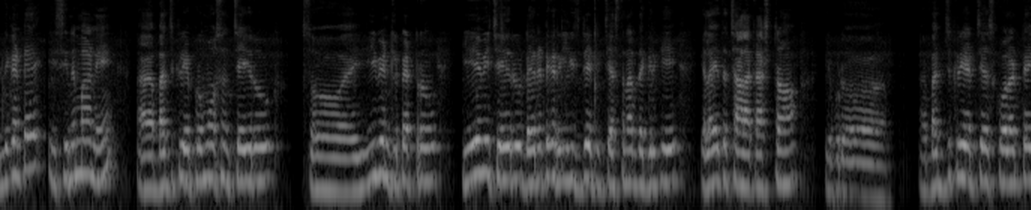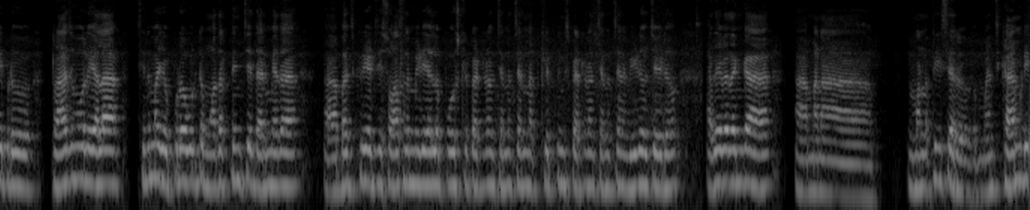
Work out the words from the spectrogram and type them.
ఎందుకంటే ఈ సినిమాని బజ్ క్రియే ప్రమోషన్ చేయరు. సో ఈవెంట్లు పెట్టరు. ఏమీ చేయరు. డైరెక్ట్గా రిలీజ్ డేట్ ఇచ్చేస్తున్నారు దగ్గరికి. ఇలా అయితే చాలా కష్టం. ఇప్పుడు బజ్ క్రియేట్ చేసుకోవాలంటే ఇప్పుడు రాజమౌళి ఎలా సినిమా ఎప్పుడో ఉంటే మొదటి నుంచి దాని మీద బడ్జ్ క్రియేట్ చేసి సోషల్ మీడియాలో పోస్టులు పెట్టడం చిన్న చిన్న క్లిప్పింగ్స్ పెట్టడం చిన్న చిన్న వీడియోలు చేయడం. అదేవిధంగా మన మొన్న తీశారు మంచి కామెడీ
